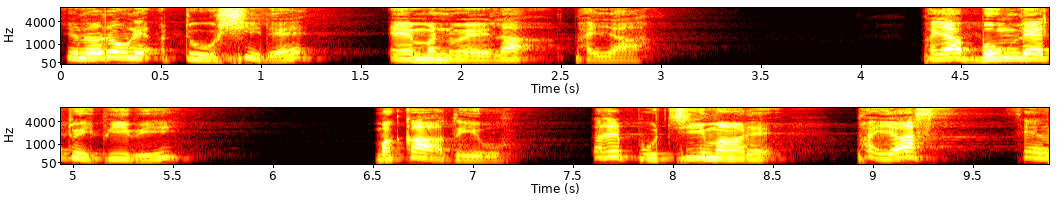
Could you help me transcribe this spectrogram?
ကျွန်တော်တို့ ਨੇ အတူရှိတဲ့အေမနွေလဖခင် ဖခင်ဘုံလဲတွေ့ပြီးပြီမကသေးဘူးဒါပေမဲ့ပူကြီးမားတဲ့ဖခင်စင်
